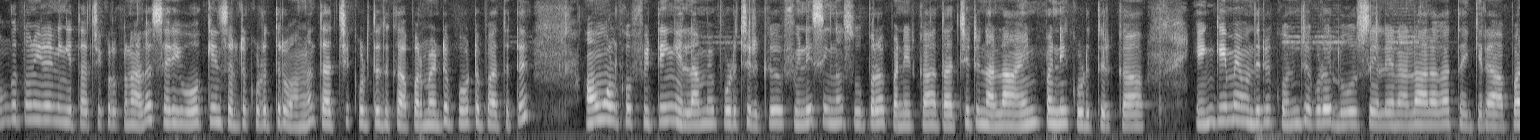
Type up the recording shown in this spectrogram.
உங்கள் துணியில் நீங்கள் தைச்சி கொடுக்கனால சரி ஓகேன்னு சொல்லிட்டு கொடுத்துருவாங்க. தச்சு கொடுத்ததுக்கு அப்புறமேட்டு போட்டு பார்த்துட்டு அவங்களுக்கு ஃபிட்டிங் எல்லாமே பிடிச்சிருக்கு. ஃபினிஷிங்லாம் சூப்பராக பண்ணியிருக்கா தைச்சிட்டு நல்லா அயன் பண்ணி கொடுத்துருக்கா. எங்கேயுமே வந்துட்டு கொஞ்சம் கூட லூஸ் இல்லை. நல்லா அழகாக தைக்கிறா. அப்போ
